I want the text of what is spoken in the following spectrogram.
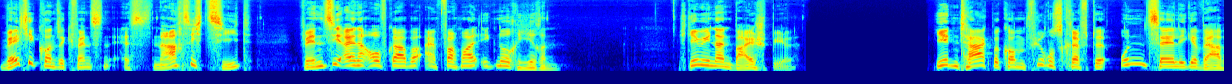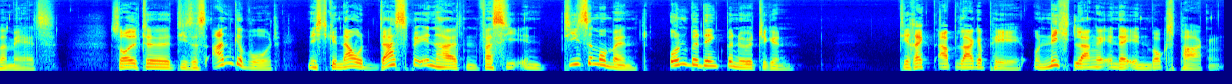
welche Konsequenzen es nach sich zieht, wenn Sie eine Aufgabe einfach mal ignorieren. Ich gebe Ihnen ein Beispiel. Jeden Tag bekommen Führungskräfte unzählige Werbemails. sollte dieses Angebot nicht genau das beinhalten, was Sie in diesem Moment unbedingt benötigen, direkt Ablage P und nicht lange in der Inbox parken.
